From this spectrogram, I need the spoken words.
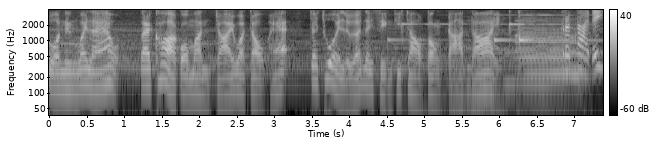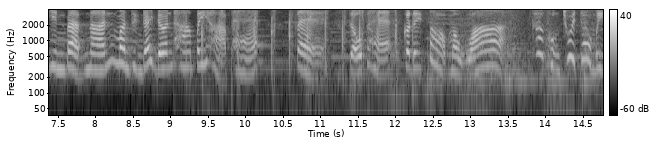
ตัวหนึ่งไว้แล้ว แต่ข้าก็มั่นใจว่าเจ้าแพะจะช่วยเหลือในสิ่งที่เจ้าต้องการได้ ระต่ายได้ยินแบบนั้นมันจึงได้เดินทางไปหาแพะ แต่เจ้าแพะก็ได้ตอบมาว่าข้าคงช่วยเจ้าไม่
